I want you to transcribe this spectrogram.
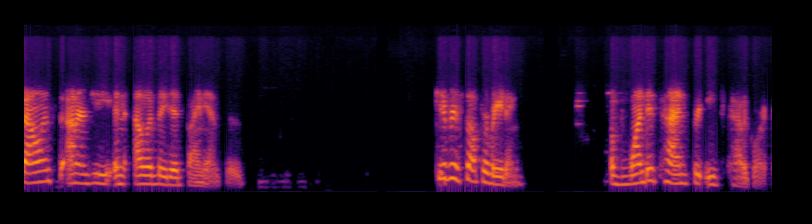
balanced energy, and elevated finances. Give yourself a rating of one to 10 for each category.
